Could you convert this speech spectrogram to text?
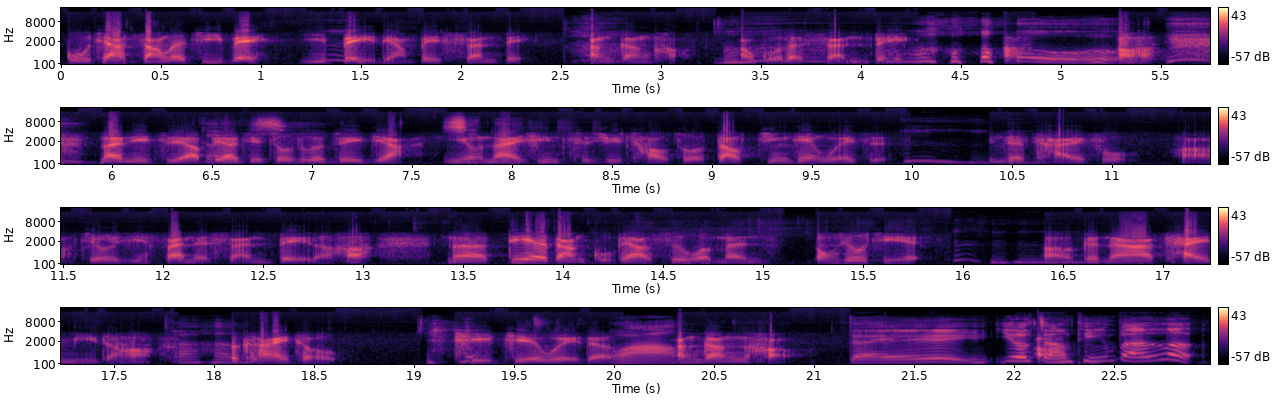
股价涨了几倍？一倍、两倍、三倍。刚刚好，超过了三倍啊！那你只要不要去做这个追加，你有耐心持续操作，到今天为止，你的财富啊就已经翻了三倍了哈。那第二档股票是我们中秋节啊跟大家猜谜的哈，开头 七结尾的，刚刚好，对，又涨停板了。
